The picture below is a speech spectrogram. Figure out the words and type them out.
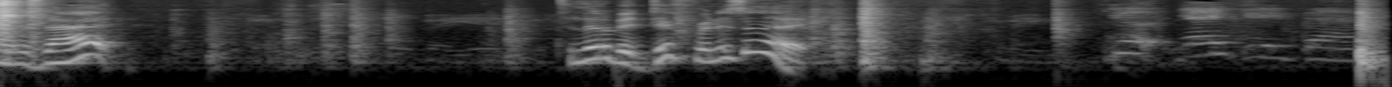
How was that? It's a little bit different, isn't it? You, you do that.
